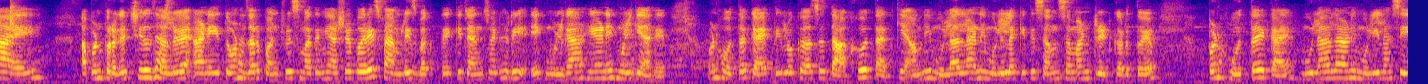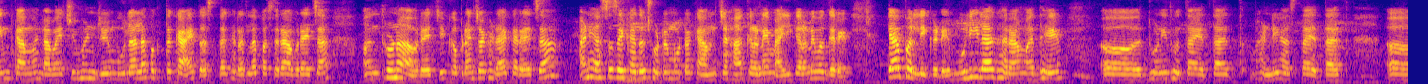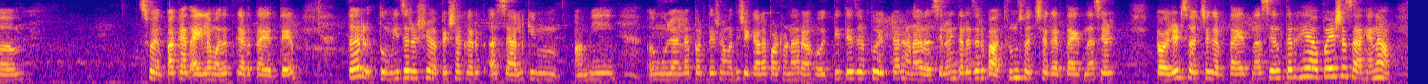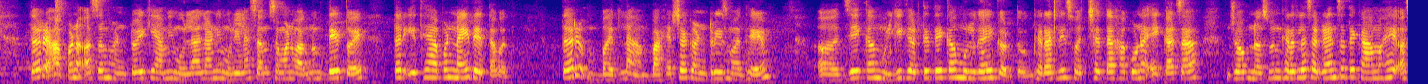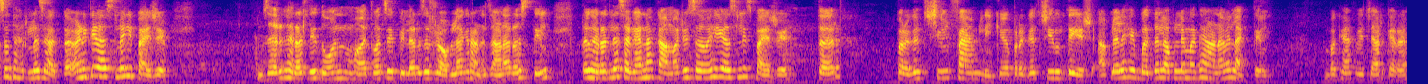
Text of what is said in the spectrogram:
हाय आपण प्रगतशील झालो आहे आणि दोन हजार पंचवीसमध्ये मी असे बरेच फॅमिलीज बघते की ज्यांच्या घरी एक मुलगा आहे आणि एक मुलगी आहे. पण होतं काय ते लोक असं दाखवतात की आम्ही मुलाला आणि मुलीला किती समसमान ट्रीट करतोय. पण होतं आहे काय मुलाला आणि मुलीला सेम कामं लावायची म्हणजे मुलाला फक्त काय असतं घरातला पसरा आवरायचा अंथरुणं आवरायची कपड्यांच्या घड्या करायचा आणि असंच एखादं छोटं मोठं काम चहा करणे मॅगी करणे वगैरे. त्या पलीकडे मुलीला घरामध्ये धुणी धुता येतात भांडी घासता येतात स्वयंपाकात आईला मदत करता येते. तर तुम्ही जर अशी अपेक्षा करत असाल की आम्ही मुलाला परदेशामध्ये शिकायला पाठवणार आहोत तिथे जर तो एकटा राहणार असेल आणि त्याला जर बाथरूम स्वच्छ करता येत नसेल टॉयलेट स्वच्छ करता येत नसेल तर हे अपयशच आहे ना. तर आपण असं म्हणतोय की आम्ही मुलाला आणि मुलीला समसमान वागणूक देतोय तर इथे आपण नाही देत आहोत. तर बदला बाहेरच्या कंट्रीजमध्ये जे का मुलगी करते ते का मुलगाही करतो. घरातली स्वच्छता हा कोणा एकाचा जॉब नसून घरातल्या सगळ्यांचं ते काम आहे असं धरलं जातं आणि ते असलंही पाहिजे. जर घरातले दोन महत्त्वाचे पिलर जर जॉबला जाणार असतील तर घरातल्या सगळ्यांना कामाची सवय ही असलीच पाहिजे. तर प्रगतशील फॅमिली किंवा प्रगतशील देश आपल्याला हे बदल आपल्यामध्ये आणावे लागतील. बघा विचार करा.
